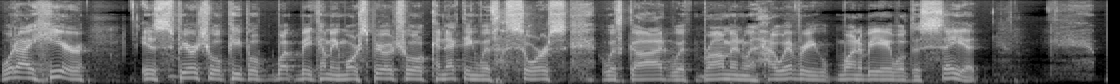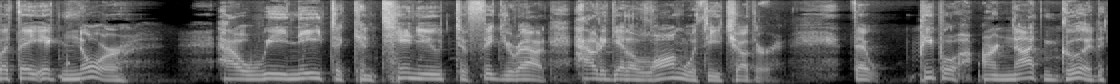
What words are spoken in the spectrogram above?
what I hear is spiritual people what becoming more spiritual, connecting with Source, with God, with Brahman, however you want to be able to say it. But they ignore how we need to continue to figure out how to get along with each other. That people are not good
